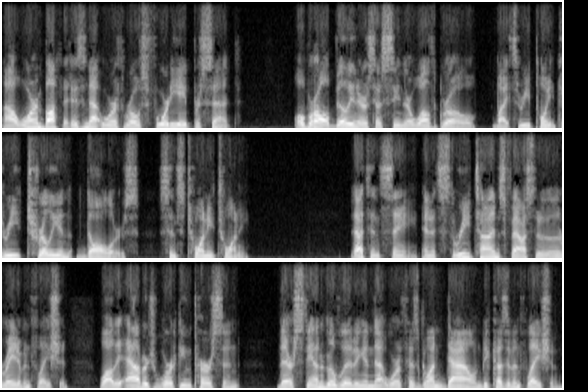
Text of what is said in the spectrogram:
Uh, Warren Buffett, his net worth rose 48%. Overall, billionaires have seen their wealth grow by $3.3 trillion since 2020. That's insane. And it's three times faster than the rate of inflation. While the average working person, their standard of living and net worth has gone down because of inflation.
